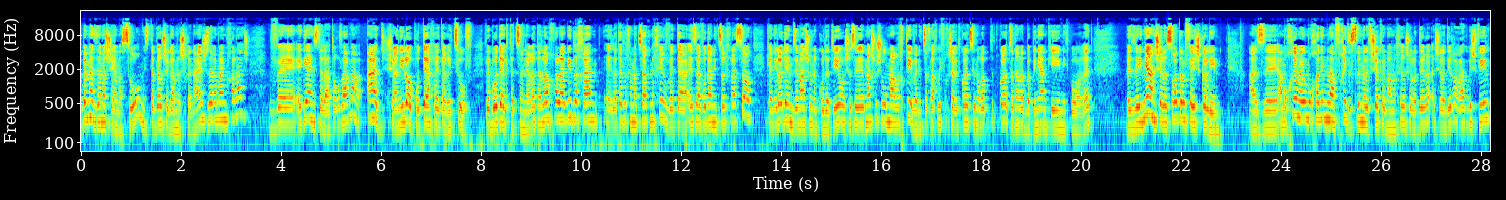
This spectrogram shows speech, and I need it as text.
באמת זה מה שהם עשו, מסתבר שגם לשכנה יש זרם מים חלש, והגיע האינסטלטור ואמר, עד שאני לא פותח את הריצוף ובודק את הצנרת, אני לא יכול להגיד לכם, אה, לתת לכם הצעת מחיר ואיזה עבודה אני צריך לעשות, כי אני לא יודע אם זה משהו נקודתי או שזה משהו שהוא מערכתי, ואני צריך להחליף עכשיו את כל הצנרת, את כל הצנרת בבניין כי היא מתפוררת, וזה עניין של עשרות אלפי שקלים. אז uh, המוכרים היו מוכנים להפחית 20 אלף שקל מהמחיר של, הדיר, של הדירה רק בשביל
